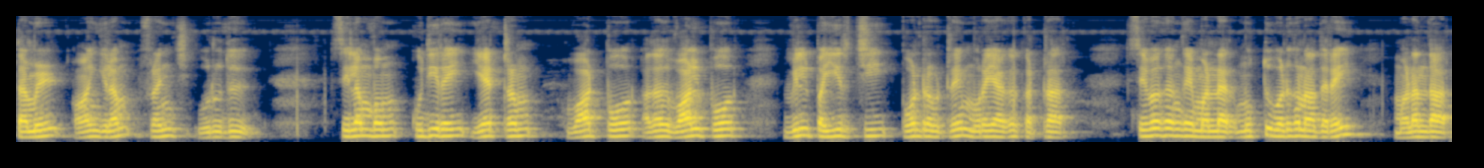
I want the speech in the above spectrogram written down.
தமிழ் ஆங்கிலம் பிரெஞ்சு உருது. சிலம்பம் குதிரை ஏற்றம் வாட்போர் அதாவது வால்போர் வில் பயிற்சி போன்றவற்றை முறையாக கற்றார். சிவகங்கை மன்னர் முத்து வடுகநாதரை மணந்தார்.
